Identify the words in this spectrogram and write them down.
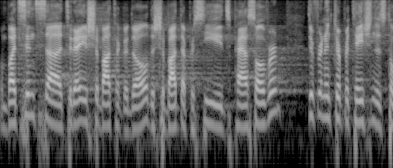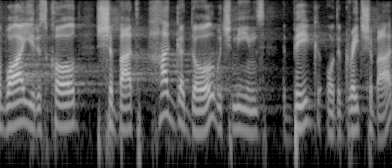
But since uh, today is Shabbat HaGadol, the Shabbat that precedes Passover, different interpretations as to why it is called Shabbat HaGadol, which means the big or the great Shabbat.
